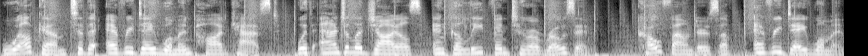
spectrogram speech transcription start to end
Welcome to the Everyday Woman podcast with Angela Giles and Galit Ventura Rosen, co founders of Everyday Woman.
